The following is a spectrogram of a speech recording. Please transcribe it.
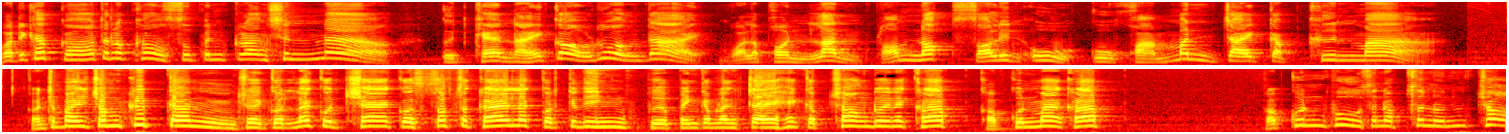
วัสดีครับขอต้อนรับเข้าสู่เป็นกลางชนแนลอึดแค่ไหนก็ร่วงได้ วรพลลั่น พร้อมน็อกซอลินอู กูความมั่นใจกลับคืนมา ก่อนจะไปชมคลิปกัน ช่วยกดไลค์กดแชร์กด Subscribe และกดกระดิ่งเพื่อเป็นกำลังใจให้กับช่องด้วยนะครับ ขอบคุณมากครับ ขอบคุณผู้สนับสนุนช่อ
